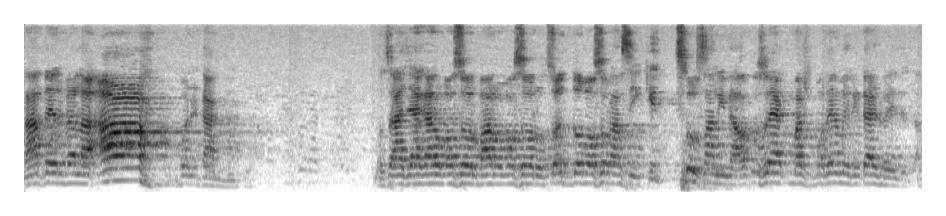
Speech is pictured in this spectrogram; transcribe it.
রাতের বেলা, আহ বলে ডাক দিত। এগারো বছর, বারো বছর, চোদ্দ বছর আছি, কিচ্ছু জানি না, অথচ এক মাস পরে আমি রিটায়ার্ড হয়ে যেতাম।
